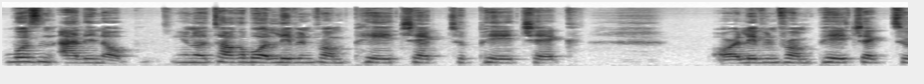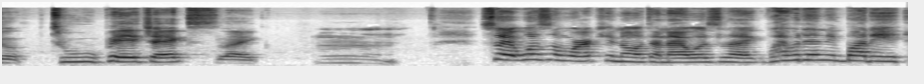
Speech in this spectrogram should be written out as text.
wasn't adding up. You know, talk about living from paycheck to paycheck or living from paycheck to two paychecks. Like, mm. so it wasn't working out. And I was like, why would anybody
